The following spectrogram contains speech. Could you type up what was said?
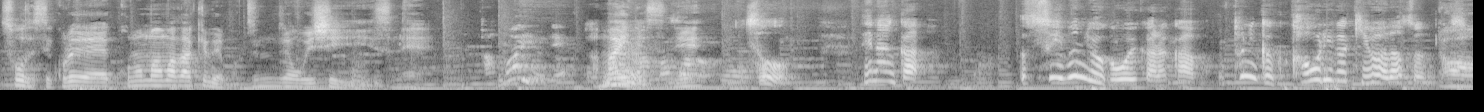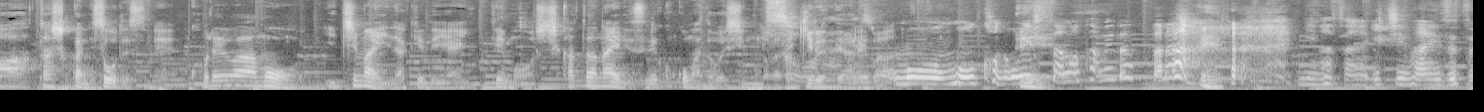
そうですね。これ、このままだけでも全然美味しいですね。甘いよね。甘いですねうんそう。で、なんか、水分量が多いからか、とにかく香りが際立つんですよ。ああ、確かにそうですね。これはもう1枚だけで焼いても仕方ないですね。ここまで美味しいものができるんであれば。もう、もうこの美味しさのためだったら、え 皆さん1枚ずつ。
